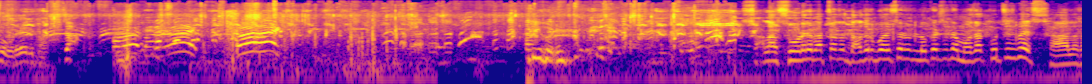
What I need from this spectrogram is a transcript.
চোরের বাচ্চা। শালা সোরের বাচ্চা তো দাদুর বয়সের লোকের সাথে মজা করছিস বেশ? শালা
